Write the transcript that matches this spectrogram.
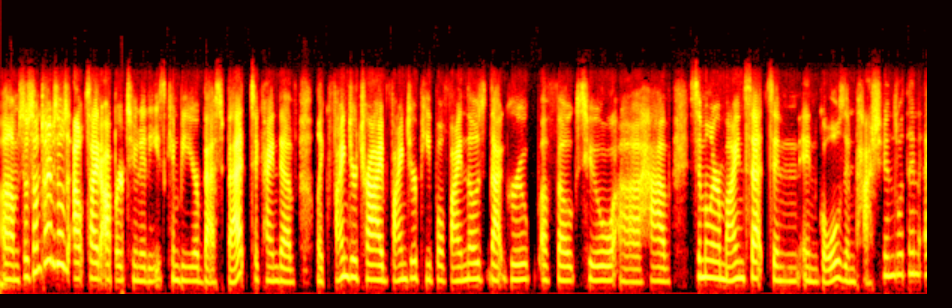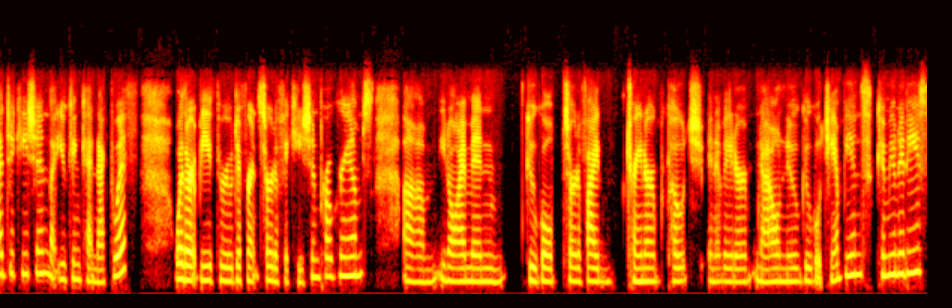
Um, so sometimes sometimes those outside opportunities can be your best bet to kind of like find your tribe, find your people, find those that group of folks who uh, have similar mindsets and, and goals and passions within education that you can connect with, whether it be through different certification programs. Um, you know, I'm in Google certified trainer, coach, innovator, now new Google champions communities.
